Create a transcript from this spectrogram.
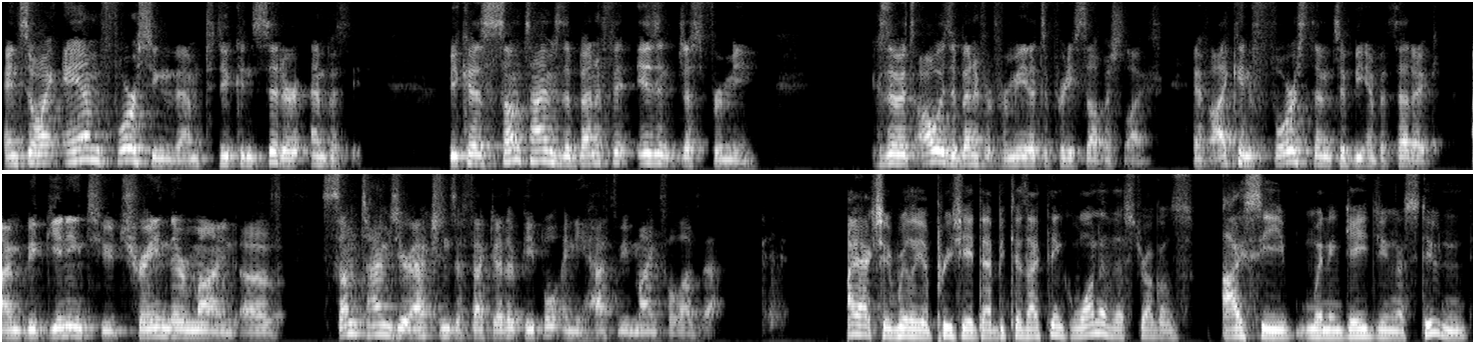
And so I am forcing them to, to consider empathy because sometimes the benefit isn't just for me. Because if it's always a benefit for me, that's a pretty selfish life. If I can force them to be empathetic, I'm beginning to train their mind of sometimes your actions affect other people and you have to be mindful of that. I actually really appreciate that because I think one of the struggles I see when engaging a student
